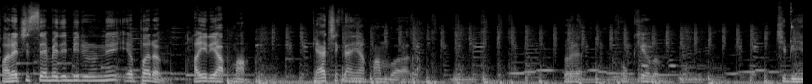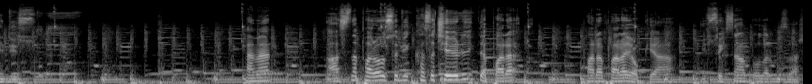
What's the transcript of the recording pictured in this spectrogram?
Para için sevmediğim bir ürünü yaparım. Hayır yapmam. Gerçekten yapmam bu arada. Böyle okuyalım. 2700. Hemen aslında para olsa bir kasa çevirirdik de para para para yok ya. 186 dolarımız var.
